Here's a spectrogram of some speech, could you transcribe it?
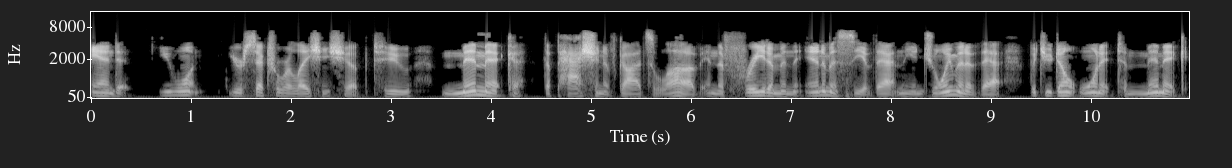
and you want your sexual relationship to mimic the passion of God's love and the freedom and the intimacy of that and the enjoyment of that, but you don't want it to mimic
